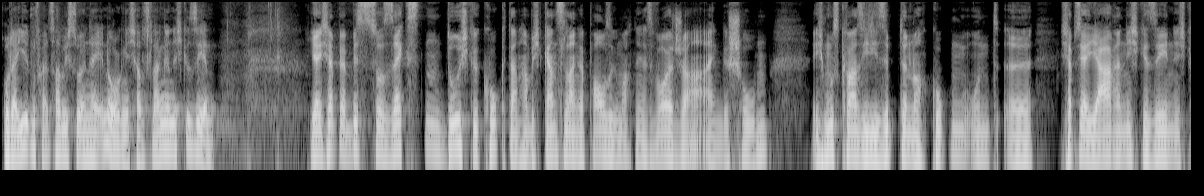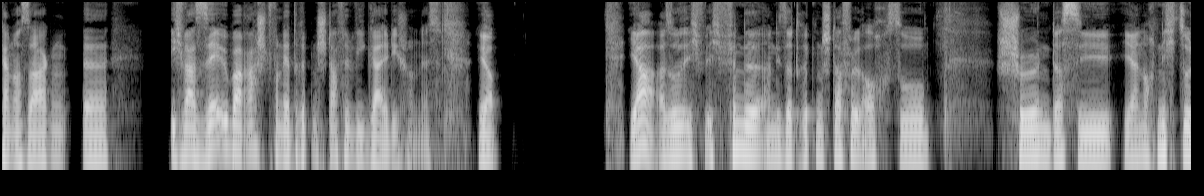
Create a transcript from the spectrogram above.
Oder jedenfalls habe ich so in Erinnerung. Ich habe es lange nicht gesehen. Ja, ich habe ja bis zur sechsten durchgeguckt, dann habe ich ganz lange Pause gemacht und jetzt Voyager eingeschoben. Ich muss quasi die siebte noch gucken und äh, ich habe es ja Jahre nicht gesehen. Ich kann auch sagen, äh, ich war sehr überrascht von der dritten Staffel, wie geil die schon ist. Ja. Ja, also ich, ich finde an dieser dritten Staffel auch so schön, dass sie ja noch nicht so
